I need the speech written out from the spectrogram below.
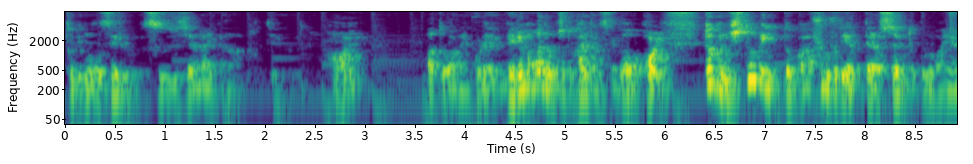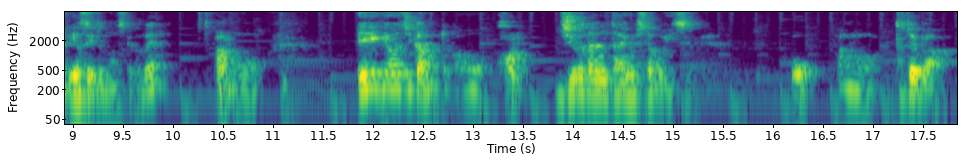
取り戻せる数字じゃないかなっていうふうに。はい。あとはね、これ、メルマガでもちょっと書いたんですけど、はい。特に一人とか夫婦でやってらっしゃるところはやりやすいと思うんですけどね。はいあの、営業時間とかをは柔軟に対応した方がいいですよね。い。おあの、例えば、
